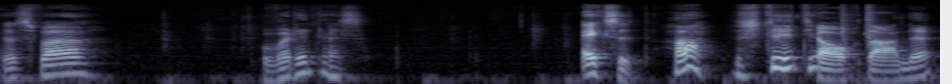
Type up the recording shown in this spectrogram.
Das war... Wo war denn das? Exit. Ha, das steht ja auch da, ne?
